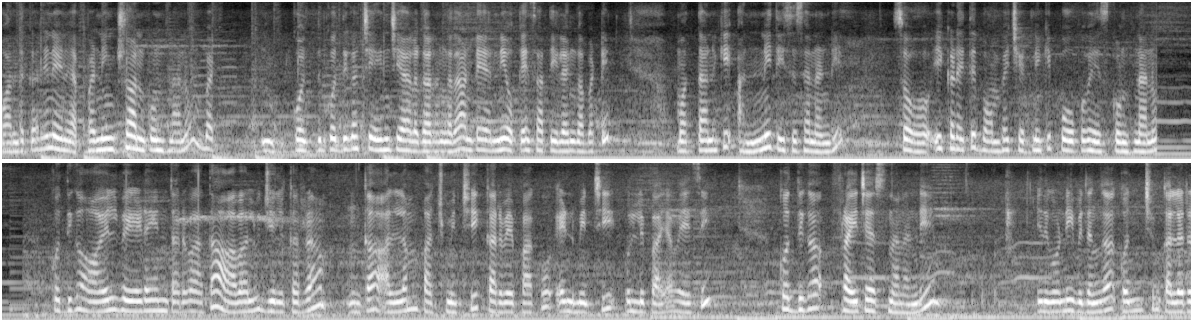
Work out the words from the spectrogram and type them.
అందుకని నేను ఎప్పటి నుంచో అనుకుంటున్నాను. బట్ కొద్ది కొద్దిగా చేంజ్ చేయగలం కదా అంటే అన్నీ ఒకేసారి తీయలేం కాబట్టి మొత్తానికి అన్నీ తీసేసానండి. సో ఇక్కడైతే బాంబే చట్నీకి పోపు వేసుకుంటున్నాను. కొద్దిగా ఆయిల్ వేడైన తర్వాత ఆవాలు జీలకర్ర ఇంకా అల్లం పచ్చిమిర్చి కరివేపాకు ఎండుమిర్చి ఉల్లిపాయ వేసి కొద్దిగా ఫ్రై చేస్తున్నానండి. ఇదిగోండి ఈ విధంగా కొంచెం కలర్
